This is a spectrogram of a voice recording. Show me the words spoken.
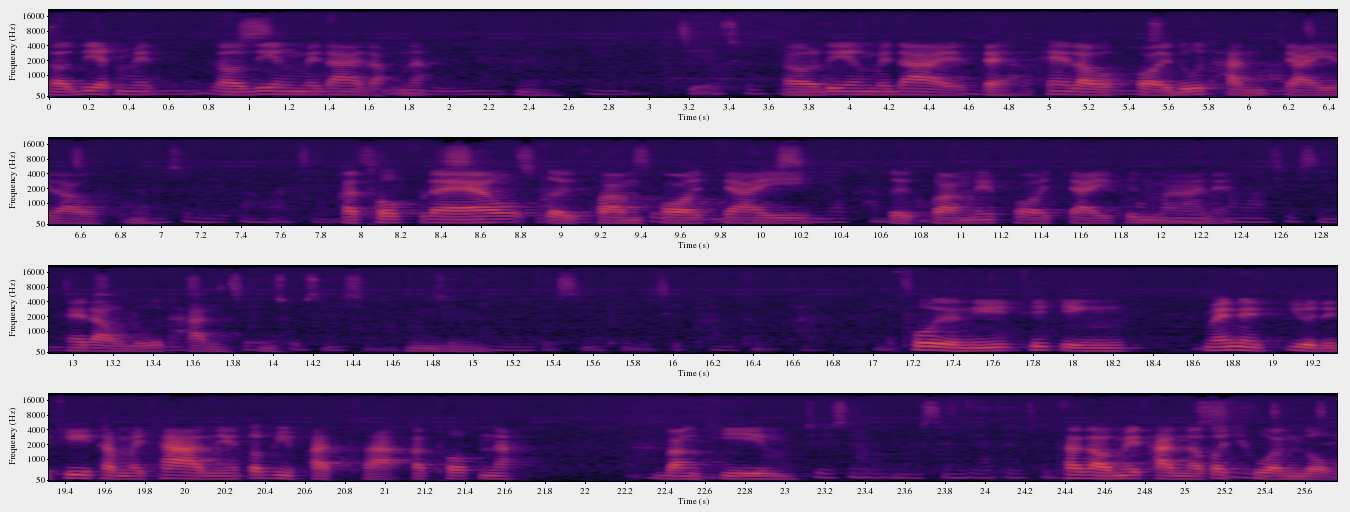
เราเรียกไม่เราเลี่ยงไม่ได้หรอกนะอืมเราเลี่ยงไม่ได้ แต่ให้เราคอยรู้ทันใจเรานะกระทบแล้วเกิดความพอใจ เกิดความไม่พอใจขึ้นมาเนี่ย ให้เรารู้ทันอืมพูดอย่างนี้ที่จริงแม้ในอยู่ในที่ธรรมชาติเนี้ยก็มีผัสสะกระทบนะ บางทีมถ้าเราไม่ทันเราก็ชวนหลง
